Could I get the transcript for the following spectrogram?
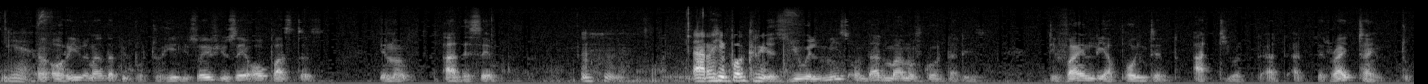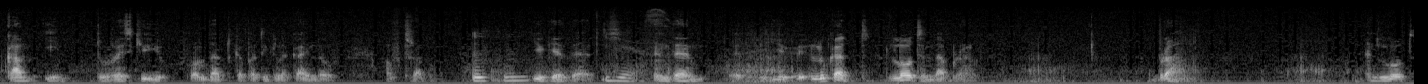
Yes. Uh, or even other people to heal you. So if you say all pastors, you know, are the same, Are hypocrites. yes, you will miss on that man of God that is divinely appointed at your at, at the right time to come in to rescue you from that particular kind of of trouble. You get that? Yes. And then uh, you you look at Lot and Abraham. Abraham and Lot,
